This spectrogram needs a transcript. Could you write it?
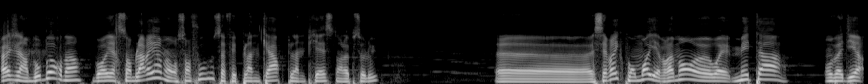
Ah, j'ai un beau board. Hein. Bon, il ressemble à rien, mais on s'en fout. Ça fait plein de cartes, plein de pièces dans l'absolu. Euh, c'est vrai que pour moi, il y a vraiment... Euh, ouais, méta on va dire,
